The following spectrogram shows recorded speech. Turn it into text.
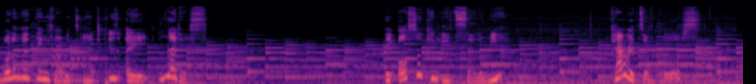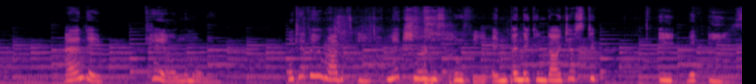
one of the things rabbits eat is a lettuce. They also can eat celery, carrots, of course, and a kale in the morning. Whatever your rabbits eat, make sure it is healthy and, and they can digest it eat with ease.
